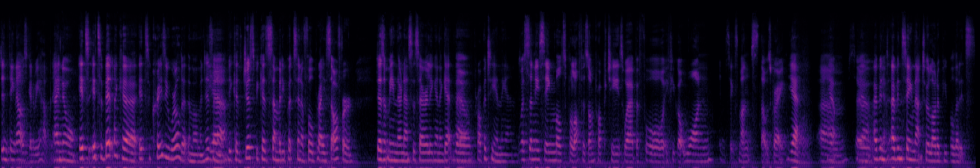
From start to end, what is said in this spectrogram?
didn't think that was going to be happening. I know it's it's a bit like a it's a crazy world at the moment, isn't Yeah. it? Because just because somebody puts in a full price offer doesn't mean they're necessarily going to get the No. property in the end. We're suddenly seeing multiple offers on properties where before, if you got one in six months, that was great. Yeah, Um, Yeah. So yeah. I've been yeah. I've been saying that to a lot of people that it's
